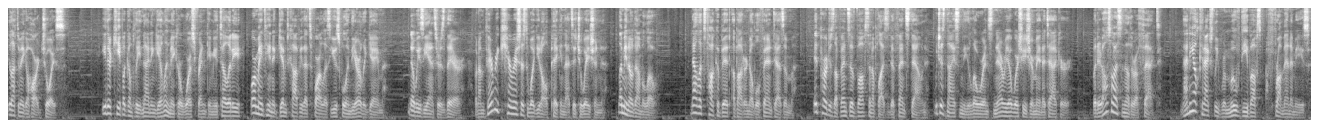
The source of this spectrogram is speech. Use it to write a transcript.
you'll have to make a hard choice. Either keep a complete Nightingale and make her worst friend game utility, or maintain a gimped copy that's far less useful in the early game. No easy answers there, but I'm very curious as to what you'd all pick in that situation. Let me know down below. Now let's talk a bit about her Noble Phantasm. It purges offensive buffs and applies a defense down, which is nice in the lower end scenario where she's your main attacker. But it also has another effect. Nightingale can actually remove debuffs from enemies,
